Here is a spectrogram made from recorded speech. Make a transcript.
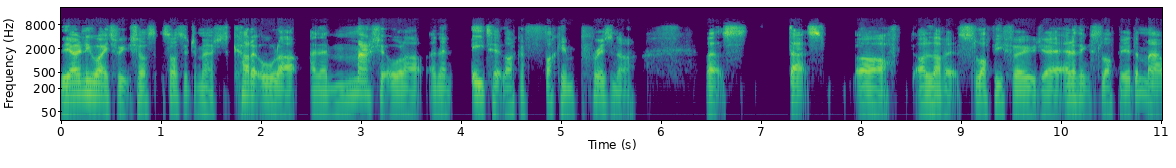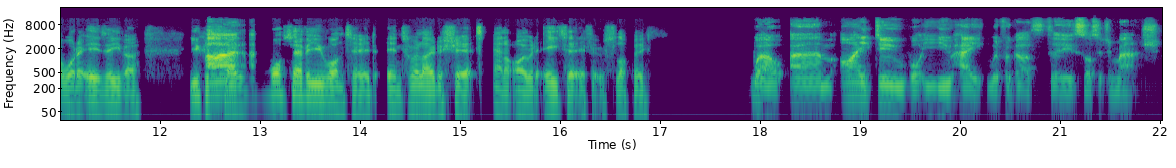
The only way to eat sausage and mash is cut it all up and then mash it all up and then eat it like a fucking prisoner. That's that's oh, I love it. Sloppy food, yeah. Anything sloppy. It doesn't matter what it is either. You could I- throw whatever you wanted into a load of shit, and I would eat it if it was sloppy. Well, um, I do what you hate with regards to sausage and mash,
